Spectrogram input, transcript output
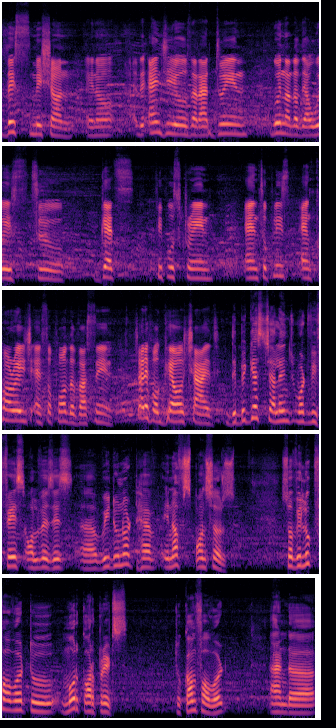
this mission, you know, the NGOs that are doing, going out of their ways to get people screened and to please encourage and support the vaccine, especially for girl child. The biggest challenge what we face always is uh, we do not have enough sponsors. So we look forward to more corporates to come forward and uh,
